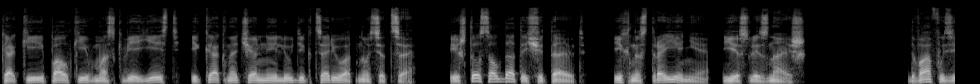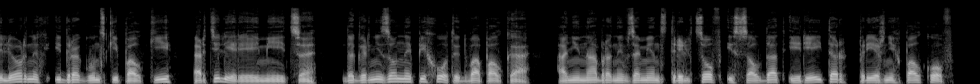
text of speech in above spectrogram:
Какие полки в Москве есть и как начальные люди к царю относятся? И что солдаты считают? Их настроение, если знаешь два фузелерных и драгунские полки, артиллерия имеется, до гарнизонной пехоты два полка. Они набраны взамен стрельцов из солдат и рейтер прежних полков,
